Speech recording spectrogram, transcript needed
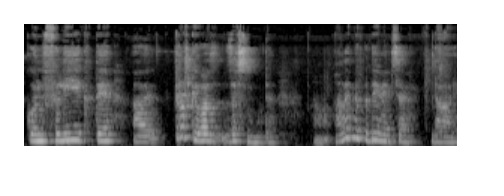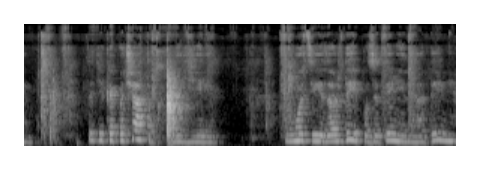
конфлікти. Трошки вас засмуте. Але ми подивимося далі. Це тільки початок неділі. Емоції завжди і позитивні, і негативні.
